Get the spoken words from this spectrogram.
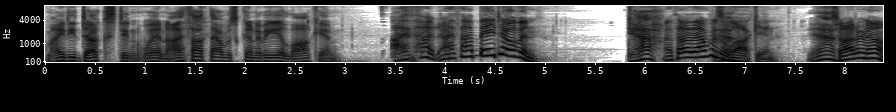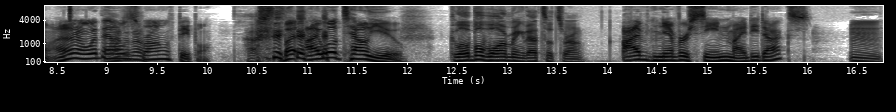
Mighty Ducks didn't win. I thought that was going to be a lock in. I thought I thought Beethoven. Yeah. I thought that was a lock in. Yeah. So I don't know. I don't know what the hell is know. wrong with people. But I will tell you, Global warming, that's what's wrong. I've never seen Mighty Ducks, Mm.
